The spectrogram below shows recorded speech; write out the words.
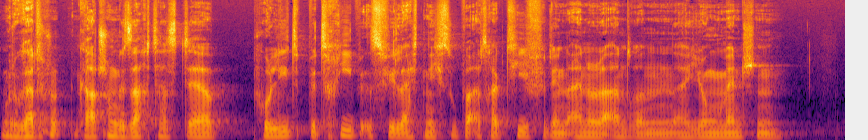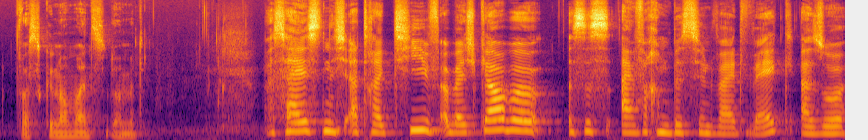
Wo du gerade schon gesagt hast, der Politbetrieb ist vielleicht nicht super attraktiv für den einen oder anderen äh, jungen Menschen. Was genau meinst du damit? Was heißt nicht attraktiv, aber ich glaube, es ist einfach ein bisschen weit weg. Also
